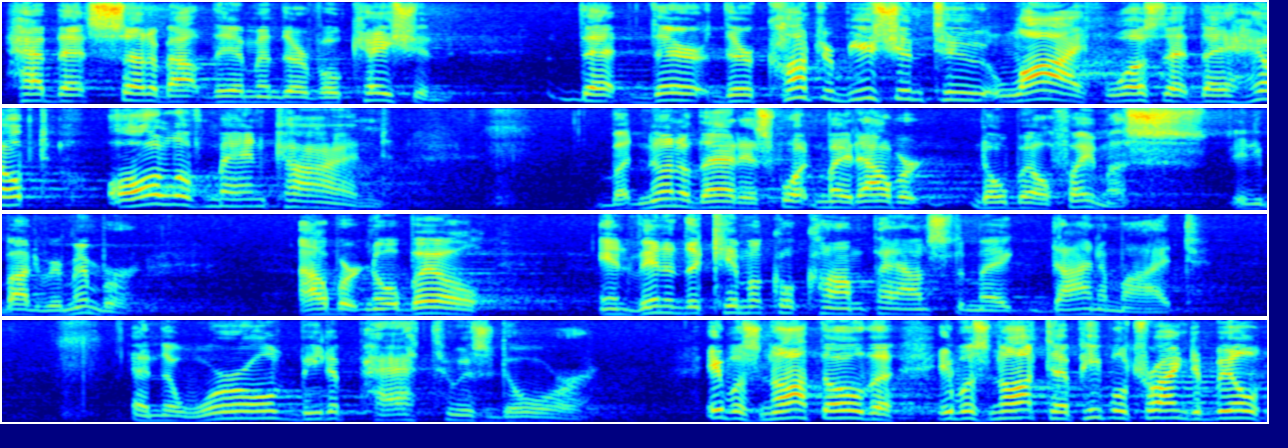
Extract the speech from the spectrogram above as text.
have that said about them in their vocation. That their, their contribution to life was that they helped all of mankind. But none of that is what made Albert Nobel famous. Anybody remember? Albert Nobel invented the chemical compounds to make dynamite, and the world beat a path to his door. It was not, though, the, it was not uh, people trying to build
